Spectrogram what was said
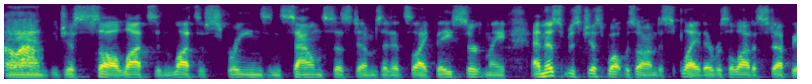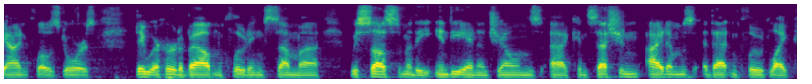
Oh, and wow. we just saw lots and lots of screens and sound systems and it's like they certainly and this was just what was on display. There was a lot of stuff behind closed doors they were heard about including some uh, we saw some of the indiana jones uh, concession items that include like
